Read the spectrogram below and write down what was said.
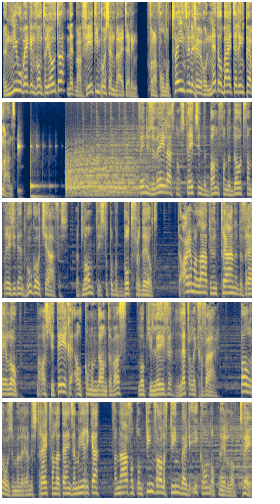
een nieuwe wagon van Toyota met maar 14% bijtelling. Vanaf 122 euro netto bijtelling per maand. Venezuela is nog steeds in de band van de dood van president Hugo Chavez. Het land is tot op het bot verdeeld. De armen laten hun tranen de vrije loop. Maar als je tegen El Commandante was, loopt je leven letterlijk gevaar. Paul Rozemuller en de strijd van Latijns-Amerika Vanavond om tien voor half tien bij de Icon op Nederland 2.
